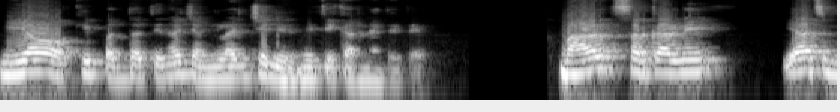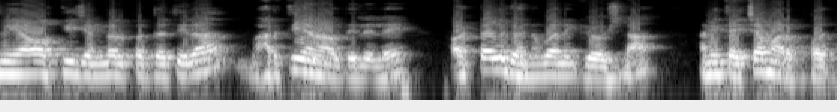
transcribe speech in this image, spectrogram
मियावॉकी पद्धतीनं जंगलांची निर्मिती करण्यात येते. भारत सरकारने याच मियावॉकी जंगल पद्धतीला भारतीय नाव दिलेले अटल घनवन योजना आणि त्याच्यामार्फत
